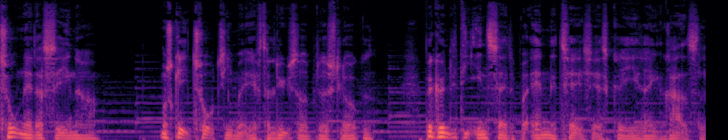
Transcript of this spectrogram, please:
To nætter senere Måske to timer efter lyset var blevet slukket, begyndte de indsatte på anden etage at skrige i ren redsel.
